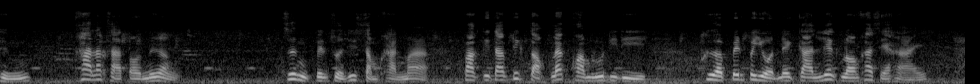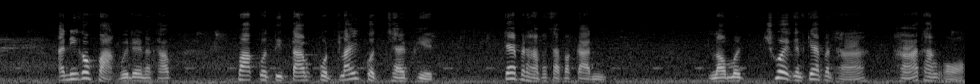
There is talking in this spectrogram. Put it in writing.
ถึงค่ารักษาต่อเนื่อง ซึ่งเป็นส่วนที่สำคัญมาก ฝากติดตาม TikTok และความรู้ดีๆ เพื่อเป็นประโยชน์ในการเรียกร้องค่าเสียหาย อันนี้ก็ฝากไว้ด้วยนะครับ ฝากกดติดตามกดไลค์กดแชร์เพจ แก้ปัญหาภาษาประกัน เรามาช่วยกันแก้ปัญหาหาทางออก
